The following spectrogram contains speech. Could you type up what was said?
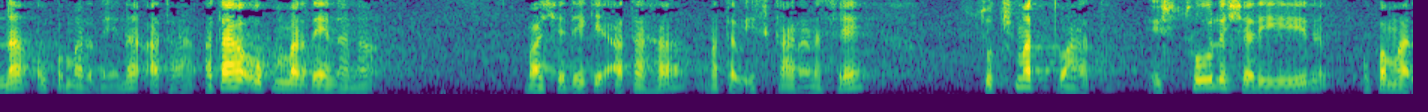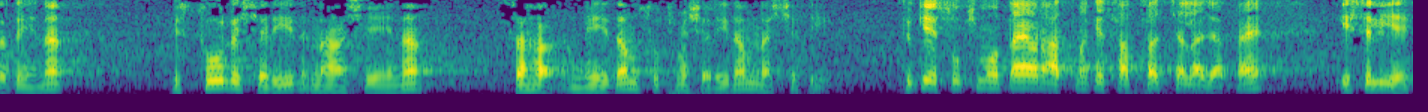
न उपमर्दे न अतः। अतः उपमर्दे न। भाष्य देखिए, अतः मतलब इस कारण से सूक्ष्मत्वात स्थूल शरीर उपमर्दे न स्थूल शरीर नाशेन, सह नेदम सूक्ष्म शरीरम नश्यति। क्योंकि सूक्ष्म होता है और आत्मा के साथ साथ चला जाता है, इसलिए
